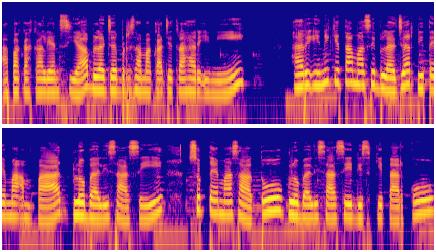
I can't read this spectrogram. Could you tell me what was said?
Apakah kalian siap belajar bersama Kak Citra hari ini? Hari ini kita masih belajar di tema 4 Globalisasi. Subtema 1 Globalisasi di sekitarku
